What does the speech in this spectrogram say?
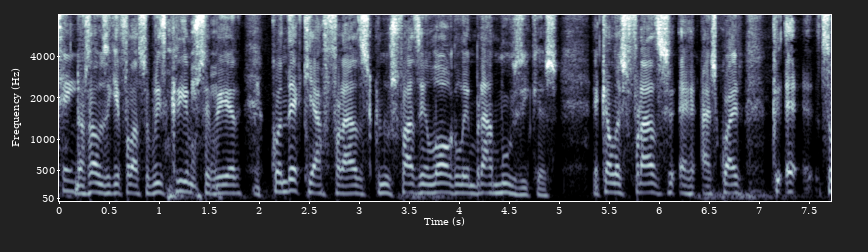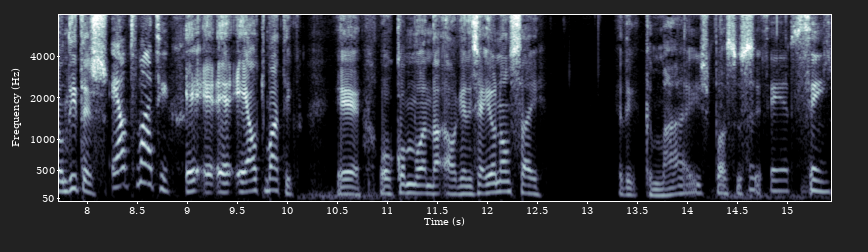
sim. Nós estávamos aqui a falar sobre isso, queríamos saber quando é que há frases que nos fazem logo lembrar músicas. Aquelas frases eh, às quais que, eh, são ditas É automático. é, é- é automático. É, ou como alguém disse, eu não sei. Eu digo, que mais posso ser? Ser, sim.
